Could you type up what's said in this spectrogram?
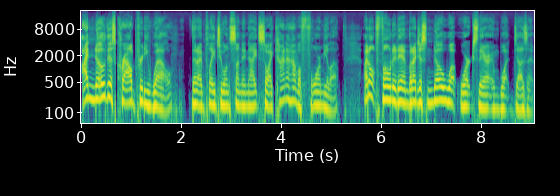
I know this crowd pretty well that I play to on Sunday nights, so I kind of have a formula. I don't phone it in, but I just know what works there and what doesn't.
